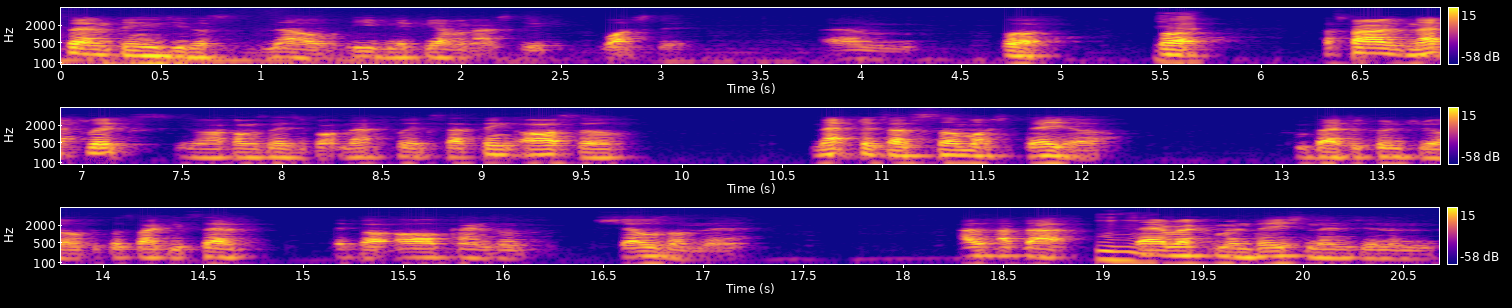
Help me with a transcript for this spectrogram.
certain things you just know, even if you haven't actually watched it. Um, but but as far as Netflix, you know, our conversation about Netflix, I think also Netflix has so much data compared to Crunchyroll because, like you said, they've got all kinds of shows on there. I, that thought Mhm. their recommendation engine and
